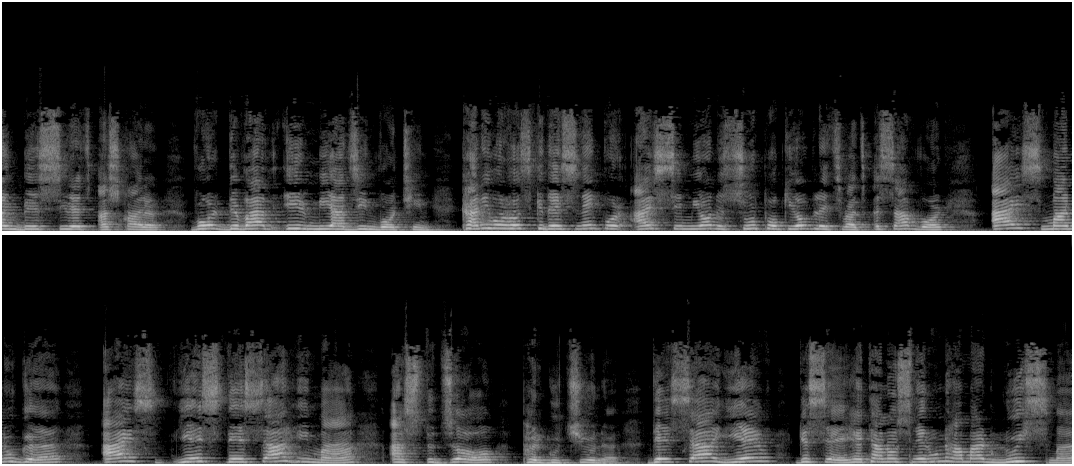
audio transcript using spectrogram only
այնպես սիրեց աշխարը, որ դվավ իր միածին որդին։ Քանի որ հոս կդեսնենք, որ այս Սիմեոնը Սուրբ Հոգիով լեցված ասավ, որ այս մանուկը, այս ես դեսա հիմա Աստուծո փրկությունը, դեսա եւ գսե հետանոսներուն համար լույսը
